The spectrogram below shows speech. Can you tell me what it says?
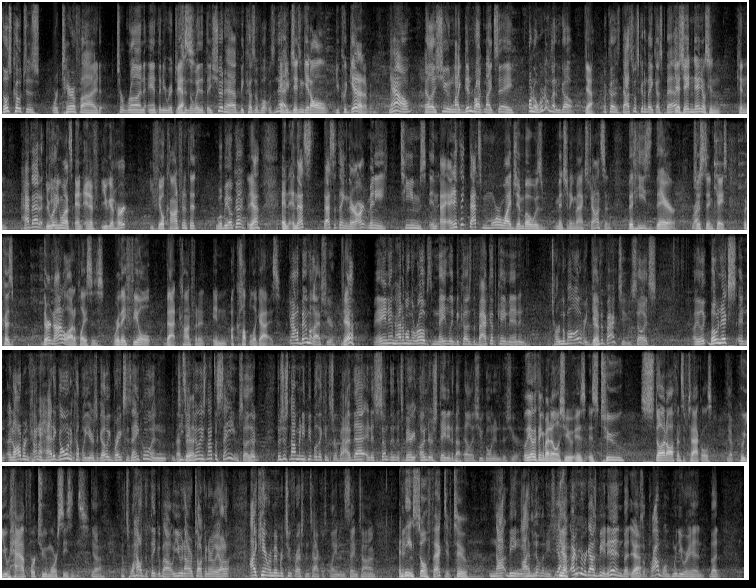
those coaches were terrified to run Anthony Richardson Yes. the way that they should have because of what was next. And you didn't get all you could get out of him. Now, LSU and Mike Denbrock might say, oh, no, we're going to let him go Yeah. because that's what's going to make us best. Yeah, Jayden Daniels can can Have at it. do what he wants. And and if you get hurt, you feel confident that We'll be okay. Yeah, and and that's that's the thing. There aren't many teams in, and I think that's more why Jimbo was mentioning Max Johnson that he's there Right. just in case because there are not a lot of places where they feel that confident in a couple of guys. Alabama last year. Yeah, A&M had him on the ropes mainly because the backup came in and turned the ball over. He gave Yeah. it back to you. So it's I look, Bo Nix and, and Auburn kind of had it going a couple years ago. He breaks his ankle, and That's TJ it. Finley's not the same. So there, there's just not many people that can survive that, and it's something that's very understated about LSU going into this year. Well, the other thing about LSU is is two stud offensive tackles Yep. who you have for two more seasons. Yeah, that's wild to think about. You and I were talking earlier. I don't, I can't remember two freshman tackles playing at the same time, And, being so effective too. Not being liabilities. Yeah, Yeah. I, I remember guys being in, but Yeah. it was a problem when you were in. But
